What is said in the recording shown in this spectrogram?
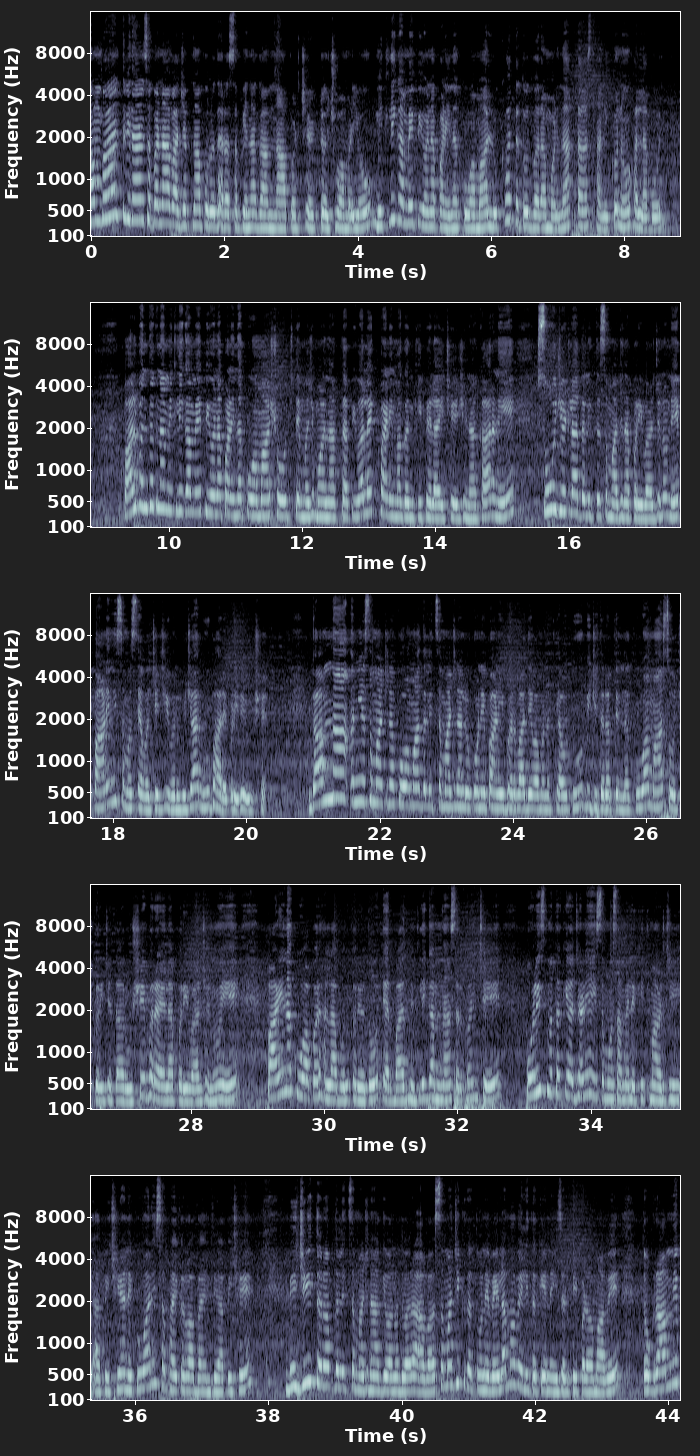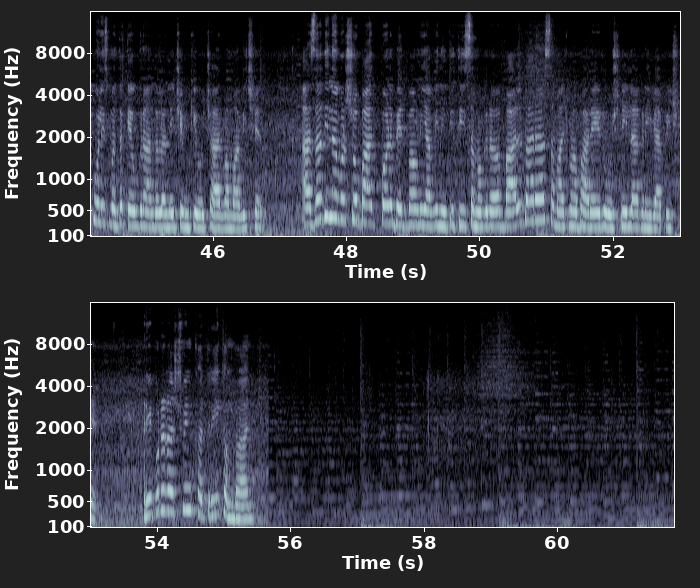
ખંભાત વિધાનસભાના ભાજપના પૂર્વ ધારાસભ્યના ગામના પડછેટ જોવા મળ્યો. મિથલી ગામે પીવાના પાણીના કૂવામાં લુખા તત્વો દ્વારા મળ નાખતા સ્થાનિકોનો હલ્લાબોલ. પાલ પંથકના મિથલી ગામે પીવાના પાણીના કૂવામાં શોચ તેમજ મળ નાખતા પીવાલાયક પાણીમાં ગંદકી ફેલાઈ છે, જેના કારણે સો જેટલા દલિત સમાજના પરિવારજનોને પાણીની સમસ્યા વચ્ચે જીવન ગુજારવું ભારે પડી રહ્યું છે. ગામના અન્ય સમાજના કૂવામાં દલિત સમાજના લોકોને પાણી ભરવા દેવામાં નથી આવતું. બીજી તરફ તેમના કૂવામાં શૌચ કરી જતા રોષે ભરાયેલા પરિવારજનોએ પાણીના કૂવા પર હલ્લાબોલ કર્યો હતો. ત્યારબાદ નીતલી ગામના સરપંચે પોલીસ મથકે અજાણ્યા ઇસમો સામે લેખિતમાં અરજી આપી છે અને કૂવાની સફાઈ કરવા બાંધી આપી છે. બીજી તરફ દલિત સમાજના આગેવાનો દ્વારા આવા સામાજિક તત્વોને વહેલામાં વહેલી તકે નહીં ઝડપી પાડવામાં આવે તો ગ્રામ્ય પોલીસ મથકે ઉગ્ર આંદોલનની ચીમકીઓ ઉચ્ચારવામાં આવી છે. આઝાદીના વર્ષો બાદ પણ ભેદભાવની આવી નીતિથી સમગ્ર બાલબારા સમાજમાં ભારે રોષની લાગણી વ્યાપી છે. રિપોર્ટર અશ્વિન ખત્રી, ખંભાત.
